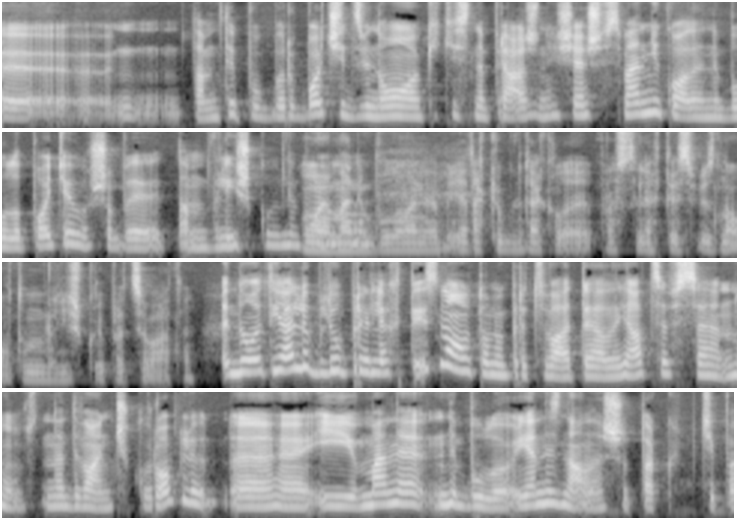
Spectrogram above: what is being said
Е, там, типу, робочий дзвінок, якийсь напряжний, ще щось. У мене ніколи не було потягу, щоб там в ліжку не Ой, у мене було. Мене, я так люблю деколи просто лягти собі знову там в ліжку і працювати. Ну, от я люблю прилягти знову тому працювати, але я це все ну, на диванчику роблю. Е, І в мене не було. Я не знала, що так типу,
